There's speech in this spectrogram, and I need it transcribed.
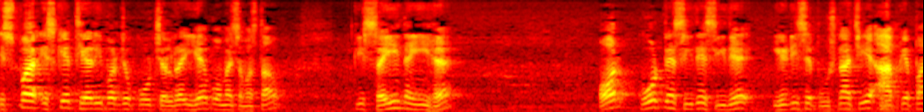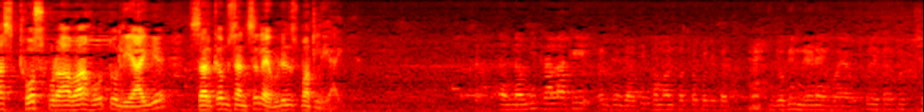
इस पर, इसके थियोरी पर जो कोर्ट चल रही है, वो मैं समझता हूँ कि सही नहीं है, और कोर्ट ने सीधे सीधे ईडी से पूछना चाहिए आपके पास ठोस पुरावा हो तो ले आइए सरकमस्टेंशियल एविडेंस मत ले आइए। नवनीत राणा के जाति प्रमाण पत्रों को लेकर जो भी निर्णय हुआ है उसको लेकर कुछ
